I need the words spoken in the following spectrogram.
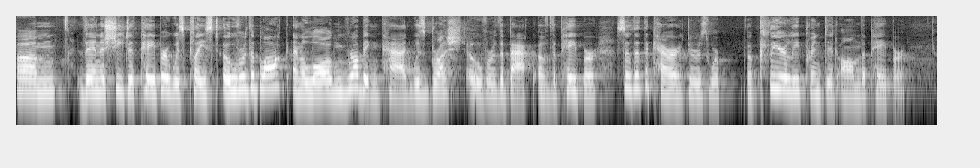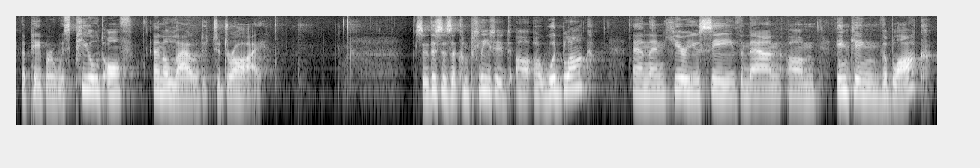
Um, then a sheet of paper was placed over the block and a long rubbing pad was brushed over the back of the paper so that the characters were uh, clearly printed on the paper. The paper was peeled off and allowed to dry. So this is a completed uh, a wood block. And then here you see the man um, inking the block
